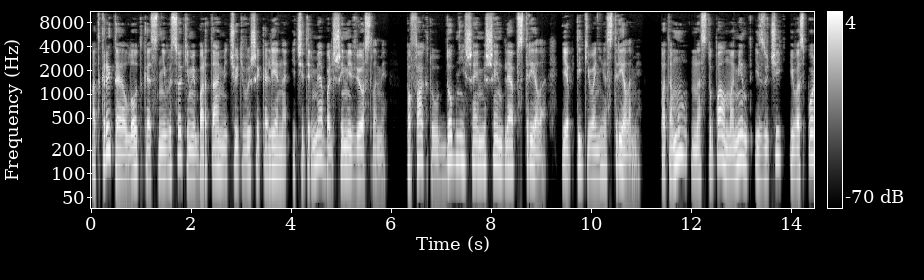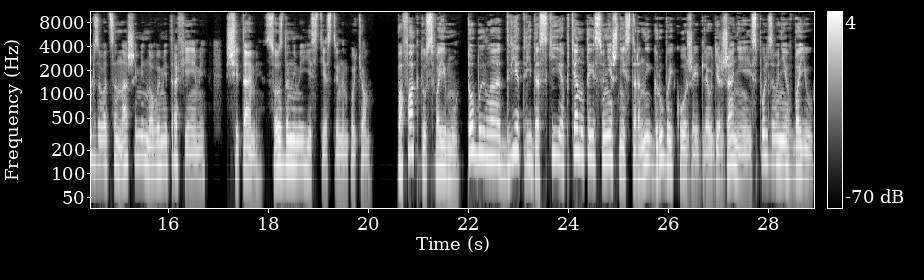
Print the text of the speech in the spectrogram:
Открытая лодка с невысокими бортами чуть выше колена и четырьмя большими веслами. По факту удобнейшая мишень для обстрела и обтыкивания стрелами. Потому наступал момент изучить и воспользоваться нашими новыми трофеями, щитами, созданными естественным путем. По факту своему, то было две-три доски, обтянутые с внешней стороны грубой кожей для удержания и использования в бою,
